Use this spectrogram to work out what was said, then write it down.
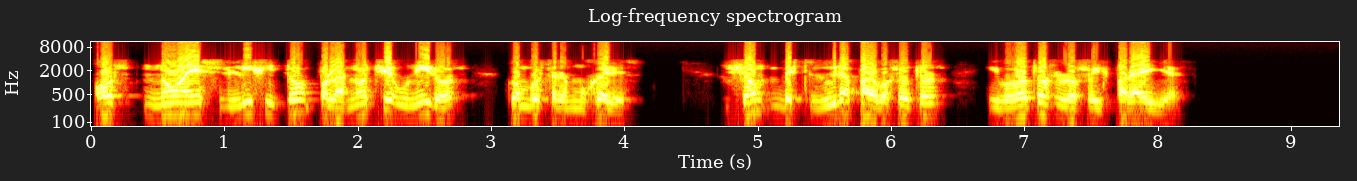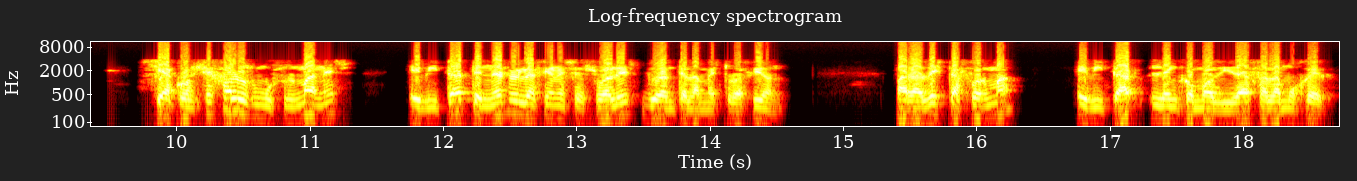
os no es lícito por la noche uniros con vuestras mujeres. Son vestidura para vosotros y vosotros lo sois para ellas. Se aconseja a los musulmanes evitar tener relaciones sexuales durante la menstruación, para de esta forma evitar la incomodidad a la mujer.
